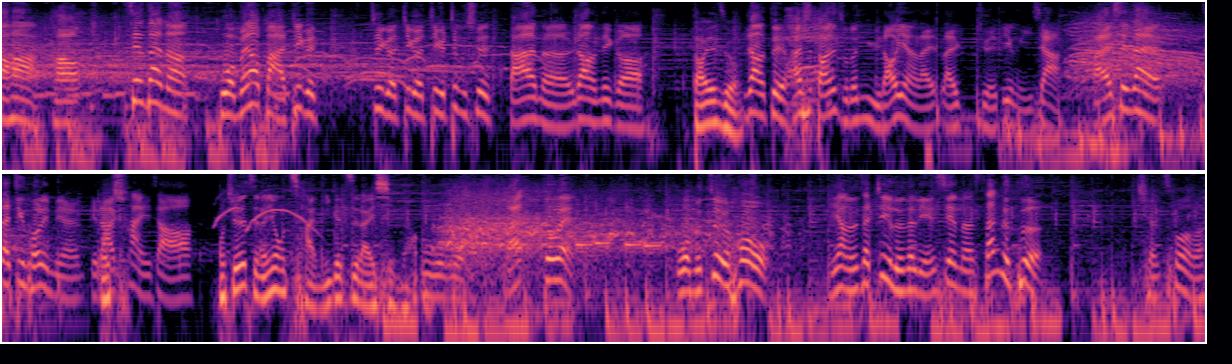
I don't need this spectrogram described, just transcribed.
哈哈，好，现在呢，我们要把这个、这个、这个、这个正确答案呢，让那个导演组，让对，还是导演组的女导演来来决定一下。来，现在在镜头里面给大家看一下啊。我觉得只能用“惨”一个字来形容。不不不，来，各位，我们最后李亚伦在这一轮的连线呢，三个字全错了。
